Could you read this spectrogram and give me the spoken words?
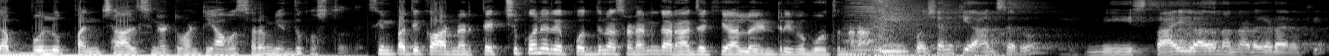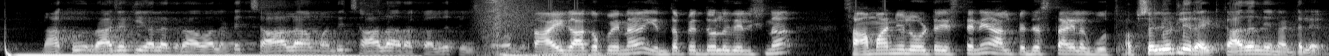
డబ్బులు పంచాల్సినటువంటి అవసరం ఎందుకు వస్తుంది? సింపతి కార్నర్ తెచ్చుకొని రేపు పొద్దున సడన్గా రాజకీయాల్లో ఎంట్రీ ఇవ్వబోతున్నారా? ఈ క్వశ్చన్కి ఆన్సర్ మీ స్థాయి కాదు నన్ను అడగడానికి. నాకు రాజకీయాలకు రావాలంటే చాలా మంది చాలా రకాలుగా తెలుసుకోవాలి. స్థాయి కాకపోయినా ఎంత పెద్దోళ్ళు తెలిసినా సామాన్యులు ఓటు వేస్తేనే వాళ్ళు పెద్ద స్థాయిలోకి పోతారు. అబ్సల్యూట్లీ రైట్ కాదని నేను అంటలేను.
